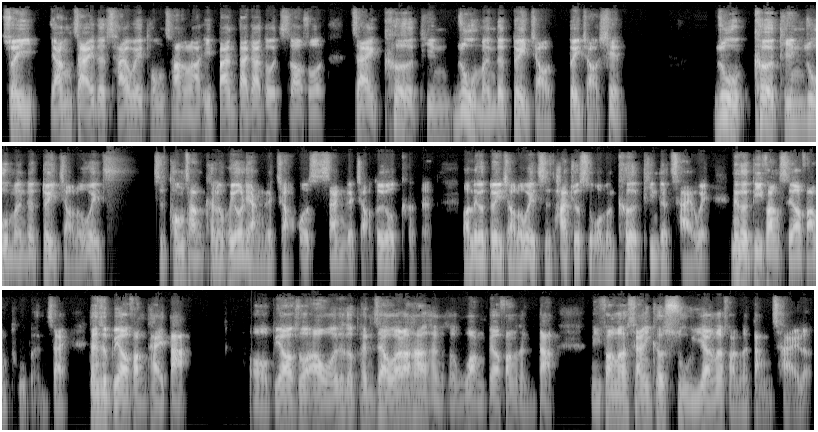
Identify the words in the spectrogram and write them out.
所以阳宅的财位通常啦，一般大家都知道说，在客厅入门的对角对角线，入客厅入门的对角的位置，通常可能会有两个角或是三个角都有可能啊。那个对角的位置，它就是我们客厅的财位，那个地方是要放土盆栽，但是不要放太大哦，不要说啊，我这个盆栽我要让它很很旺，不要放很大，你放到像一棵树一样，那反而挡财了。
